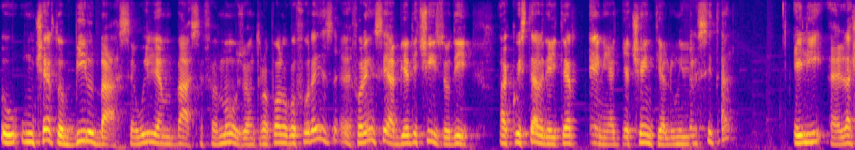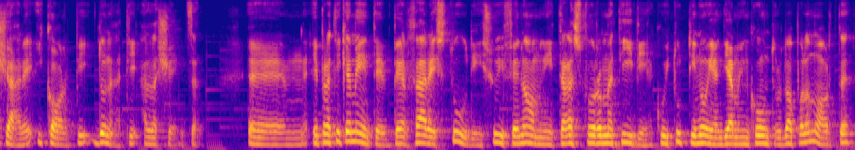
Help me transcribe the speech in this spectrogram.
un certo Bill Bass, William Bass, famoso antropologo forense, eh, forense, abbia deciso di acquistare dei terreni adiacenti all'università e lì eh, lasciare i corpi donati alla scienza eh, e praticamente per fare studi sui fenomeni trasformativi a cui tutti noi andiamo incontro dopo la morte,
